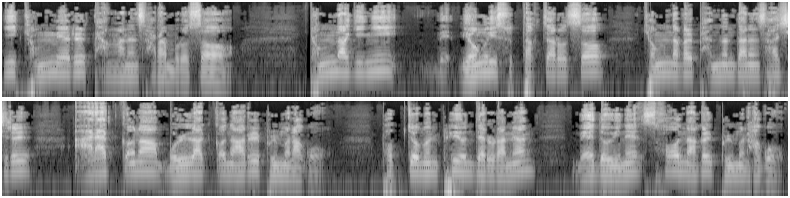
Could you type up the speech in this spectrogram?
이 경매를 당하는 사람으로서 경락인이 명의 수탁자로서 경락을 받는다는 사실을 알았거나 몰랐거나를 불문하고 법조문 표현대로라면 매도인의 선악을 불문하고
